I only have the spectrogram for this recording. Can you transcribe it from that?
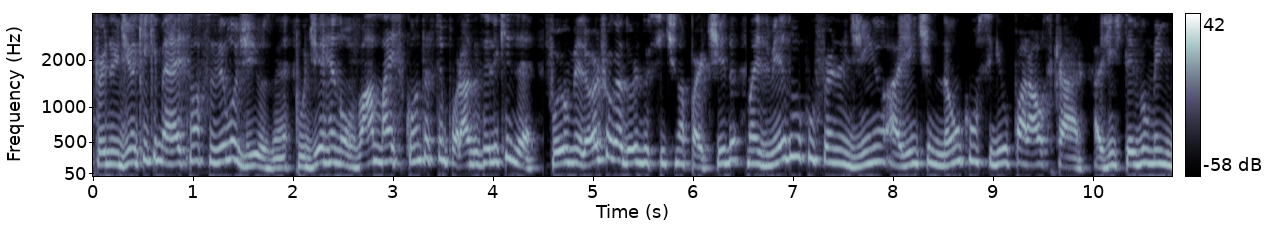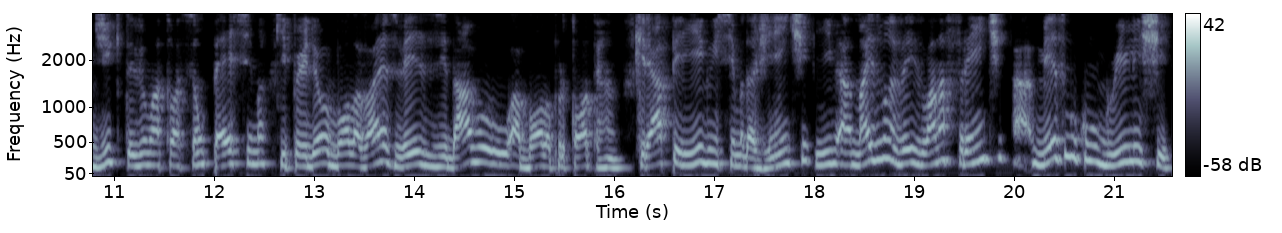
Fernandinho aqui que merece nossos elogios, né? Podia renovar mais quantas temporadas ele quiser. Foi o melhor jogador do City na partida mas mesmo com o Fernandinho, a gente não conseguiu parar os caras. A gente teve o Mendy que teve uma atuação péssima, que perdeu a bola várias vezes e dava a bola pro Tottenham criar perigo em cima da gente. E ah, mais uma vez lá na frente, ah, mesmo com o Grealish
